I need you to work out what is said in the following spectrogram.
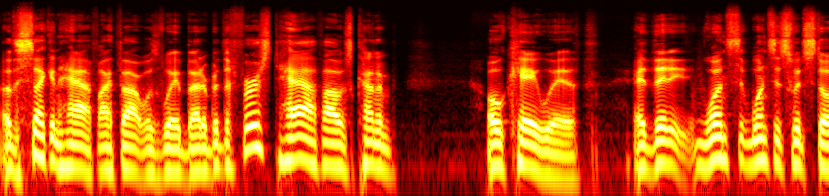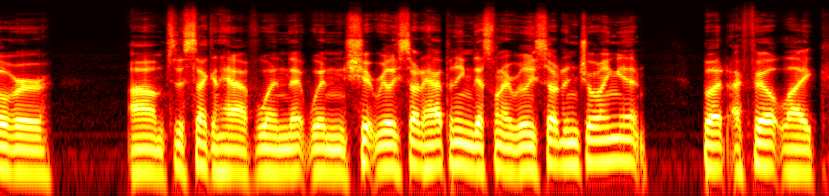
Uh, the second half I thought was way better, but the first half I was kind of okay with. And then it, once once it switched over um, to the second half, when that when shit really started happening, that's when I really started enjoying it. But I felt like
